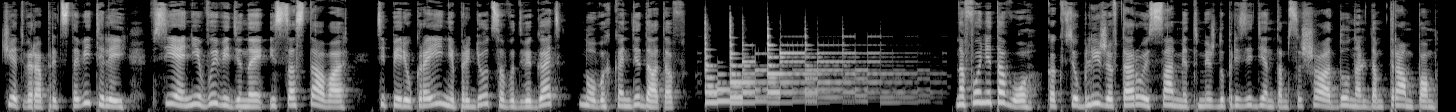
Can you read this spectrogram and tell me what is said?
четверо представителей, все они выведены из состава – Теперь Украине придется выдвигать новых кандидатов. На фоне того, как все ближе второй саммит между президентом США Дональдом Трампом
